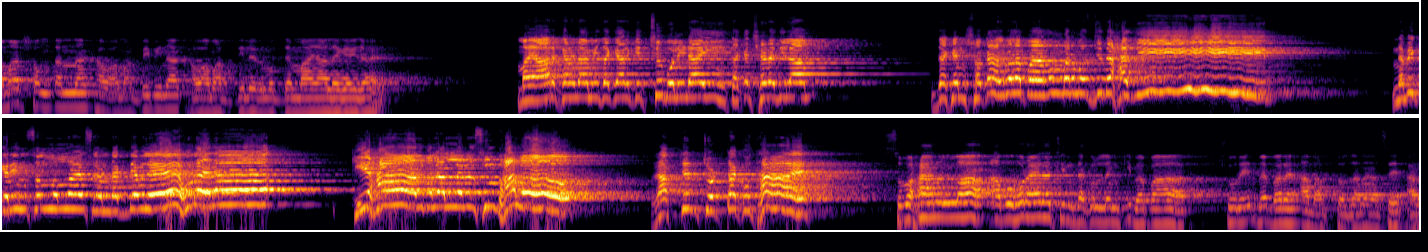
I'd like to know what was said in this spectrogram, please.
আমার সন্তান না খাও, আমার বিবি না খাও, আমার দিলের মধ্যে মায়া লেগে যায়। মায়ার কারণে আমি তাকে আর কিচ্ছু বলি নাই, তাকে ছেড়ে দিলাম। দেখেন সকালবেলা পয়গম্বর মসজিদে হাজির। নবী করিম সাল্লাম ডাক দিয়ে বলে, "এ হুরায়রা, কি হাল? বলে, আল্লাহ রসুল ভালো। রাত্রের চোরটা কোথায়? সুবহানাল্লাহ, আবু হুরায়রা চিন্তা করলেন, কি ব্যাপার? চোরের ব্যাপারে আমার তো জানা আছে, আর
